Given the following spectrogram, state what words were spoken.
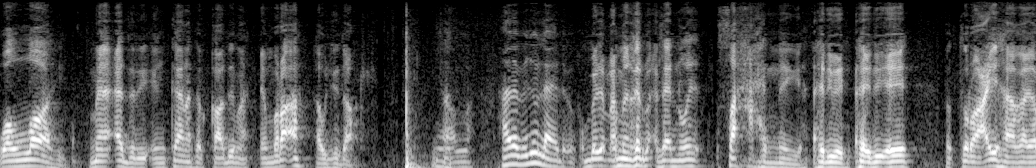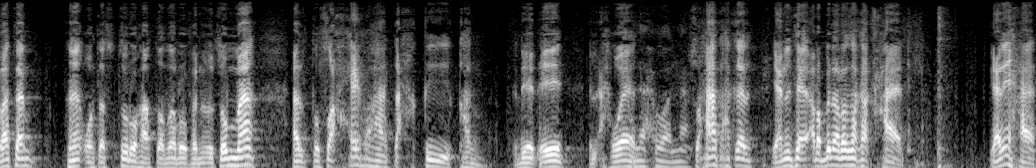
والله ما أدري إن كانت القادمة امرأة أو جدار. يا الله. هذا بدون لا يدعو من غير لأنه إيه؟ صحح النية. هذه إيه؟ تراعيها غيرة ها وتسترها تضرفا. ثم هل تصححها تحقيقا؟ اللي هي الايه الأحوال. الأحوال نعم. صحيح تحقيقا يعني انت ربنا رزقك حال. يعني إيه حال؟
